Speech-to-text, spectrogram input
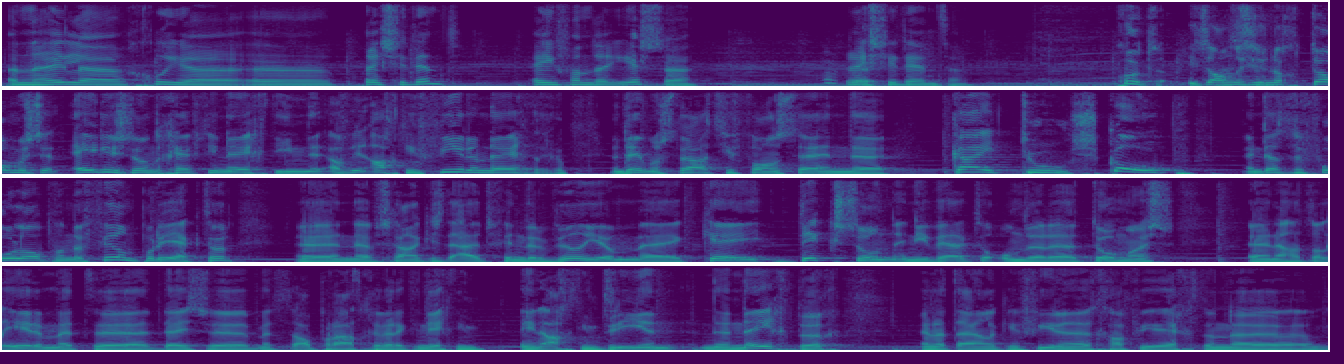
een hele goede president. Een van de eerste presidenten. Goed, iets anders is nog. Thomas Edison geeft in, 19, of in 1894 een demonstratie van zijn eh Kai-2-scope. En dat is de voorloper van de filmprojector. En eh, waarschijnlijk is de uitvinder William eh, K. Dixon. En die werkte onder Thomas. En hij had al eerder met, deze, met het apparaat gewerkt in, 19, in 1893. En uiteindelijk in 1994 gaf hij echt een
